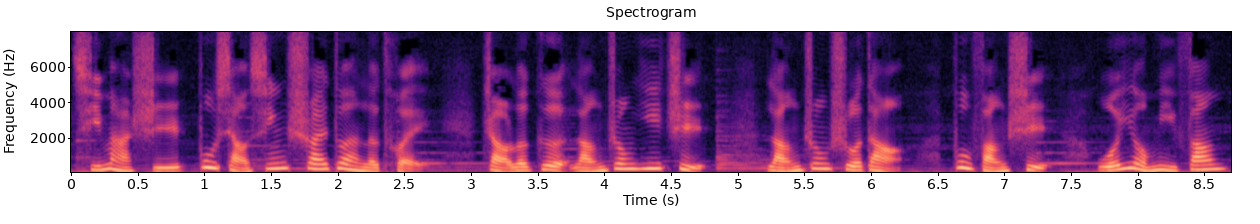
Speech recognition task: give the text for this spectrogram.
骑马时不小心摔断了腿，找了个郎中医治。郎中说道：“不妨事，我有秘方，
